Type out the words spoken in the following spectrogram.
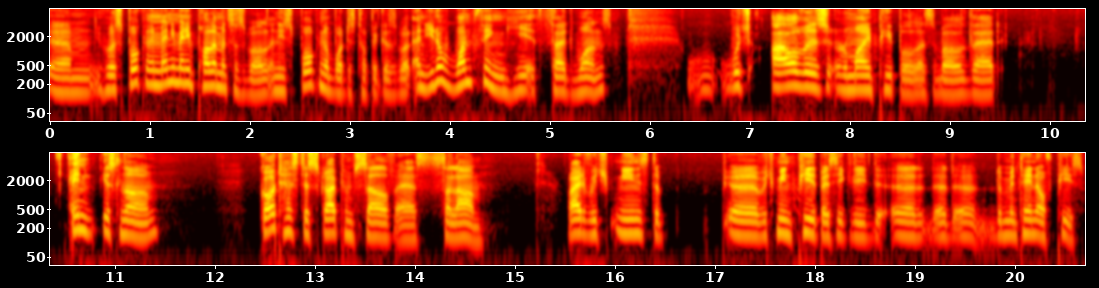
um, who has spoken in many, many parliaments as well, and he's spoken about this topic as well. And you know, one thing he said once, which I always remind people as well, that in Islam, God has described Himself as Salam, right, which means the uh, which means peace, basically the, uh, the, the the maintainer of peace.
